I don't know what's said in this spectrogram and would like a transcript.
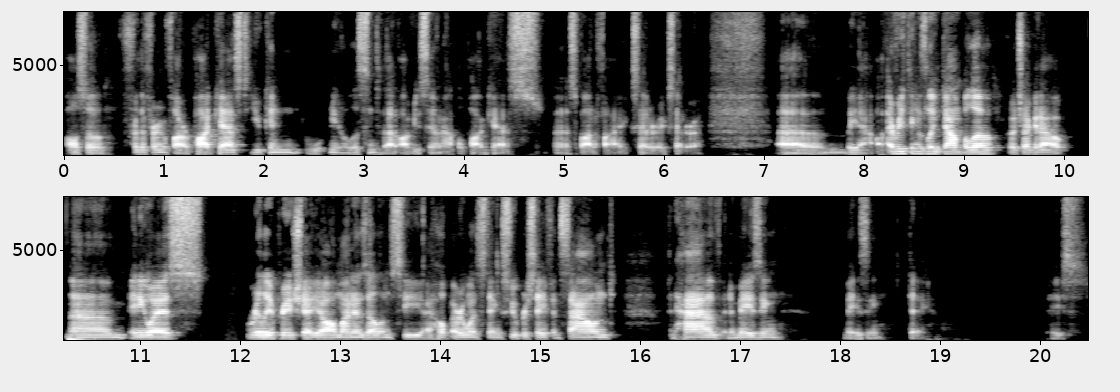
Also, for the Frame of Flower podcast, you can you know listen to that obviously on Apple Podcasts, uh, Spotify, et cetera, et cetera. Um, but yeah, everything's linked down below. Go check it out. Um, anyways, really appreciate y'all. My name is LMC. I hope everyone's staying super safe and sound, and have an amazing, amazing day. Peace.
